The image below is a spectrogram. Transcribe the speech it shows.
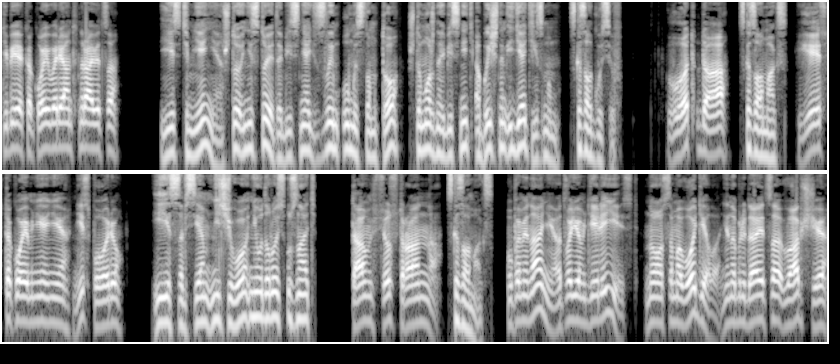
Тебе какой вариант нравится? Есть мнение, что не стоит объяснять злым умыслом то, что можно объяснить обычным идиотизмом, сказал Гусев. Вот да, сказал Макс. Есть такое мнение, не спорю. И совсем ничего не удалось узнать? Там все странно, сказал Макс. Упоминание о твоем деле есть, но самого дела не наблюдается вообще,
